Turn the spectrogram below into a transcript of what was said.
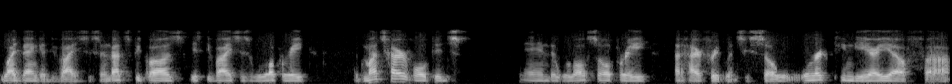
wide bandgap devices. And that's because these devices will operate at much higher voltage, and they will also operate at higher frequencies. So work in the area of uh,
